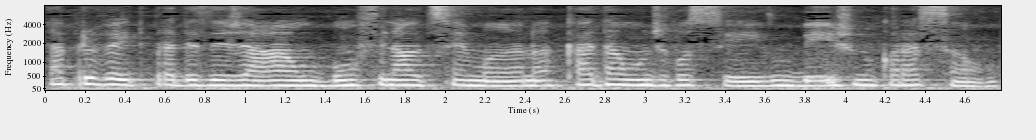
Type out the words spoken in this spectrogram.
Aproveito para desejar um bom final de semana a cada um de vocês. Um beijo no coração.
